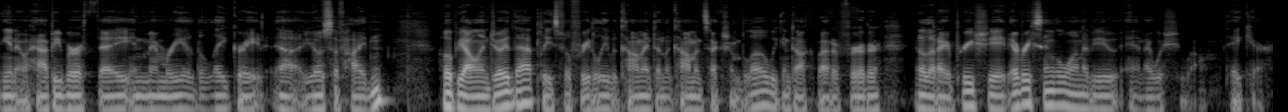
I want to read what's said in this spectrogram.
you know, happy birthday in memory of the late, great uh, Joseph Haydn. Hope y'all enjoyed that. Please feel free to leave a comment in the comment section below. We can talk about it further. Know that I appreciate every single one of you and I wish you well. Take care.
